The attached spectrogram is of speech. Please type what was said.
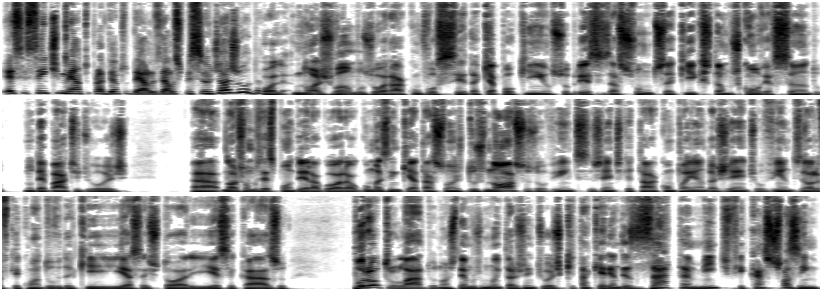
esse sentimento para dentro delas. Elas precisam de ajuda. Olha, nós vamos orar com você daqui a pouquinho sobre esses assuntos aqui que estamos conversando no debate de hoje. Ah, nós vamos responder agora algumas inquietações dos nossos ouvintes, gente que está acompanhando a gente, ouvindo, dizendo, olha, fiquei com uma dúvida aqui, e essa história, e esse caso. Por outro lado, nós temos muita gente hoje que está querendo exatamente ficar sozinho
